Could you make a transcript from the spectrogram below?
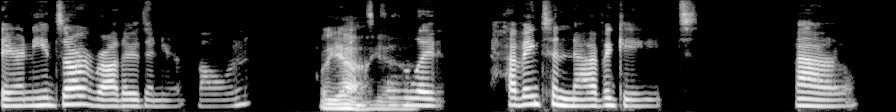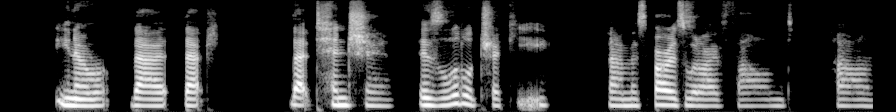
their needs are rather than your own. Well, yeah, so, yeah. like having to navigate, uh, you know, that, that, that tension is a little tricky, um, as far as what I've found. Um,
